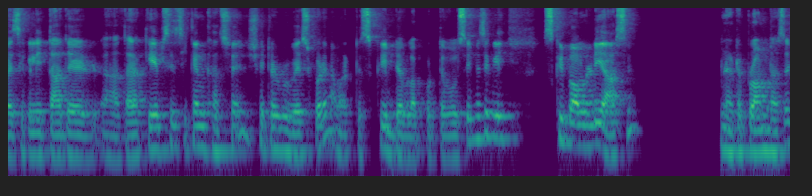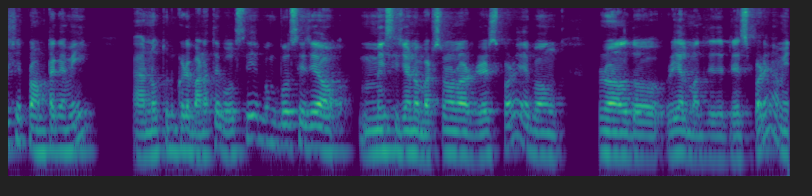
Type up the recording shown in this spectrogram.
বেসিক্যালি তাদের তারা কেএফসি চিকেন খাচ্ছে, সেটার উপর বেস করে আমার একটা স্ক্রিপ্ট ডেভেলপ করতে বলছি। বেসিক্যালি স্ক্রিপ্ট অলরেডি আছে, একটা প্রম্পট আছে, সেই প্রম্পটটাকে আমি নতুন করে বানাতে বলছি এবং বলছি যে মেসি যেন বার্সেলোনার ড্রেস পরে এবং রোনালদো রিয়াল মাদ্রিদের ড্রেস পরে, আমি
